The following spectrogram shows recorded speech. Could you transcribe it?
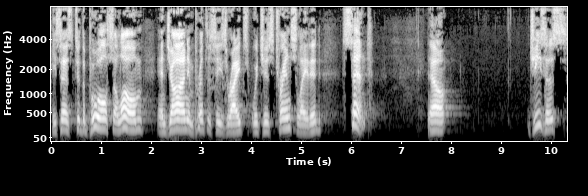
He says, To the pool, Siloam, and John in parentheses writes, which is translated sent. Now, Jesus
